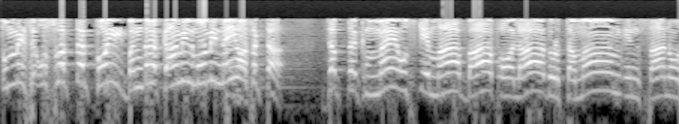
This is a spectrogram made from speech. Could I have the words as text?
تم میں سے اس وقت تک کوئی بندہ کامل مومن نہیں ہو سکتا جب تک میں اس کے ماں، باپ، اولاد اور تمام انسانوں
